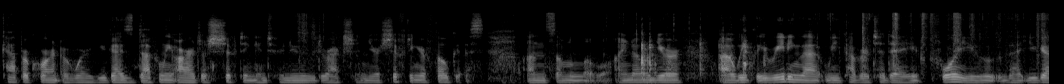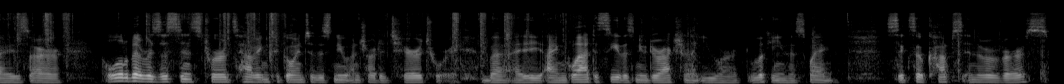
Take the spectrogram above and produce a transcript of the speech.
Capricorn, of where you guys definitely are just shifting into a new direction. You're shifting your focus on some level. I know in your uh, weekly reading that we cover today for you that you guys are a little bit resistance towards having to go into this new uncharted territory, but I, I'm glad to see this new direction that you are looking this way. Six of Cups in the reverse,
